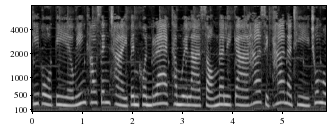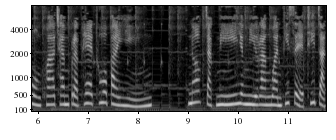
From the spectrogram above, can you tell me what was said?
ธิโอเปียวิ่งเข้าเส้นชัยเป็นคนแรกทำเวลา 2 นาฬิกา 55 นาทีชั่วโมงคว้าแชมป์ประเภททั่วไปหญิง นอกจากนี้ยังมีรางวัลพิเศษที่จัด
